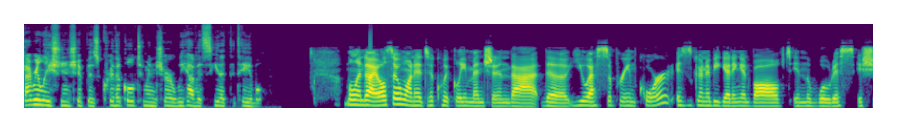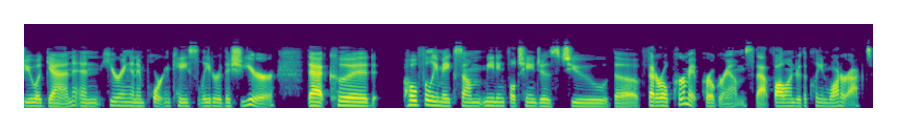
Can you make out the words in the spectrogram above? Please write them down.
That relationship is critical to ensure we have a seat at the table. Melinda, I also wanted to quickly mention that the U.S. Supreme Court is going to be getting involved in the WOTUS issue again and hearing an important case later this year that could hopefully make some meaningful changes to the federal permit programs that fall under the Clean Water Act.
